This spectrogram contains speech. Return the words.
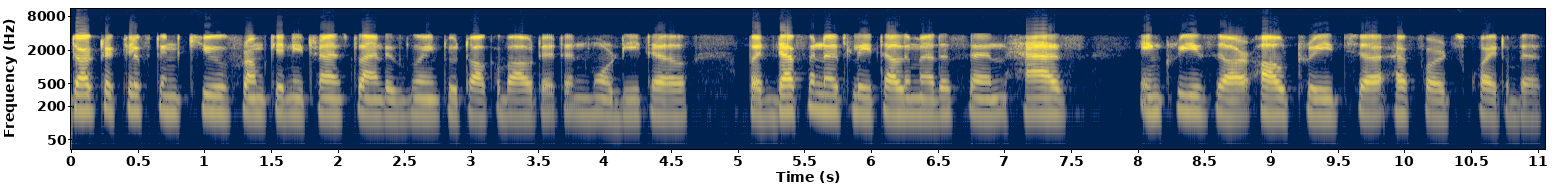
Dr. Clifton Kew from Kidney Transplant is going to talk about it in more detail, but definitely telemedicine has increased our outreach uh, efforts quite a bit.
